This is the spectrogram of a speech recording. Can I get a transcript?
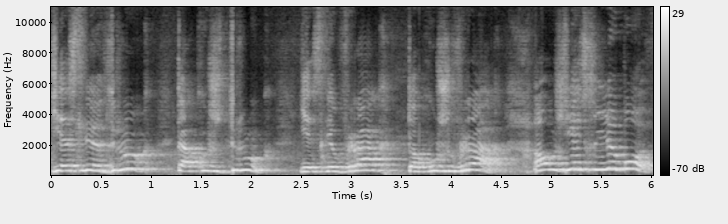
Если друг, так уж друг, если враг, так уж враг, а уж если любовь,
